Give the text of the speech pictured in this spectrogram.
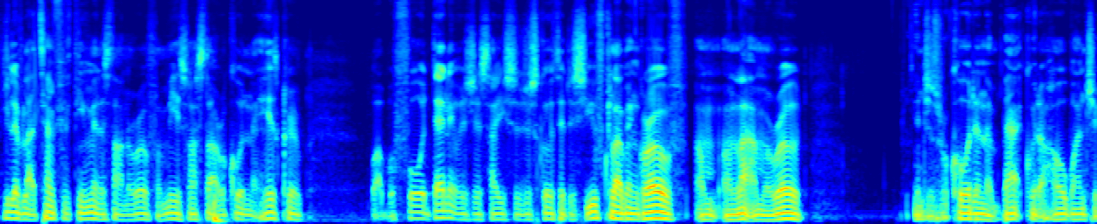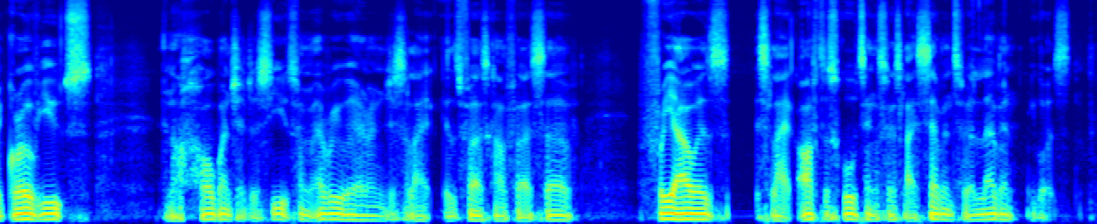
he lived like 10, 15 minutes down the road from me, so I started recording at his crib. But before then, it was just I used to just go to this youth club in Grove um, on Latimer Road and just record in the back with a whole bunch of Grove youths and a whole bunch of just youths from everywhere and just like it was first come first serve. Three hours. It's like after school thing, so it's like seven to eleven. You got, you know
